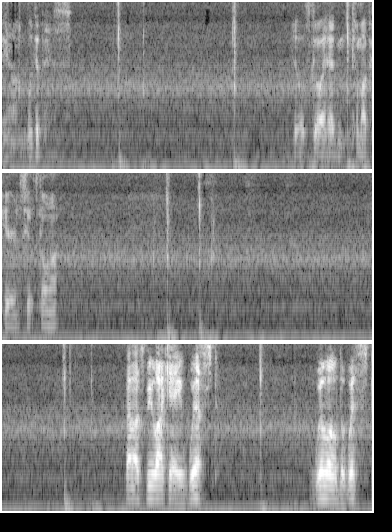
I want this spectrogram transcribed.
Man, look at this. Here, let's go ahead and come up here and see what's going on. That must be like a wisp. Willow the wisp.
